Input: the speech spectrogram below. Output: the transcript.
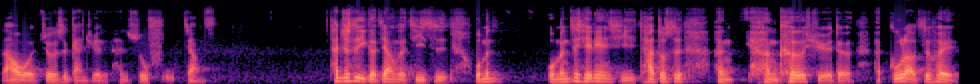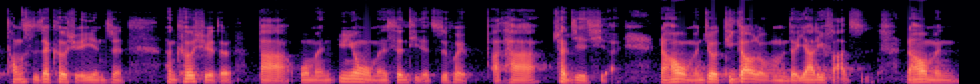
然后我就是感觉很舒服，这样子。它就是一个这样的机制。我们我们这些练习，它都是很很科学的，很古老智慧，同时在科学验证，很科学的把我们运用我们身体的智慧把它串接起来，然后我们就提高了我们的压力阀值，然后我们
